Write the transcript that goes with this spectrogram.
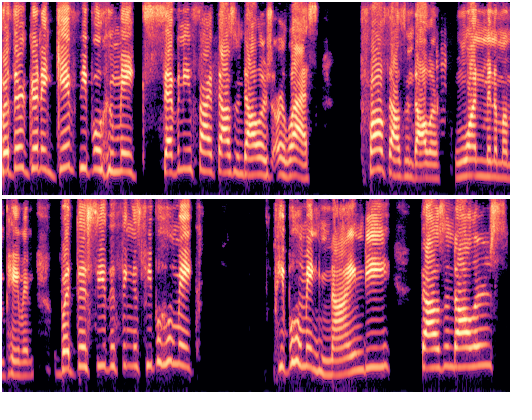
but they're gonna give people who make seventy five thousand dollars or less twelve thousand dollar one minimum payment. But this see the thing is, people who make people who make ninety thousand dollars,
